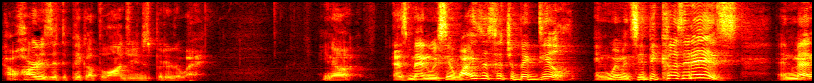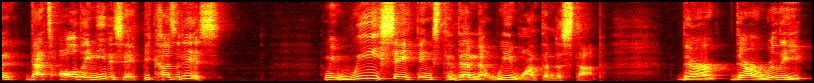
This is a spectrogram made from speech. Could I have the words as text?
How hard is it to pick up the laundry and just put it away? You know as men we say why is it such a big deal and women say because it is and men that's all they need to say because it is I mean, we say things to them that we want them to stop. there are there are really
